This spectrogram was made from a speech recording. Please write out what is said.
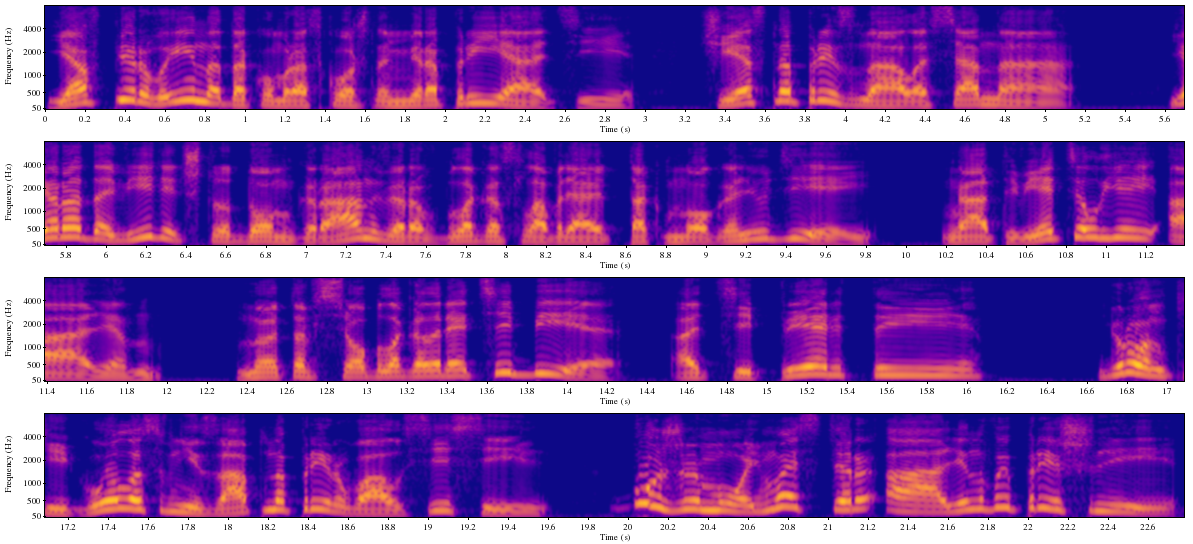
Я впервые на таком роскошном мероприятии — Честно призналась она. Я рада видеть, что дом Гранверов благословляют так много людей. Ответил ей Ален. Но это все благодаря тебе. А теперь ты... Громкий голос внезапно прервал Сесиль. «Боже мой, мастер Ален, вы пришли!»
